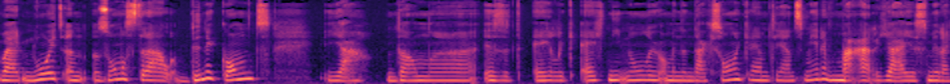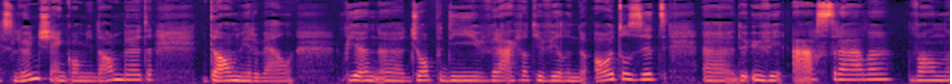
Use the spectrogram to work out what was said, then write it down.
waar nooit een zonnestraal binnenkomt, ja, dan uh, is het eigenlijk echt niet nodig om in de dag zonnecrème te gaan smeren. Maar ga je smiddags lunchen en kom je dan buiten, dan weer wel. Heb je een uh, job die vraagt dat je veel in de auto zit, de UVA-stralen van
